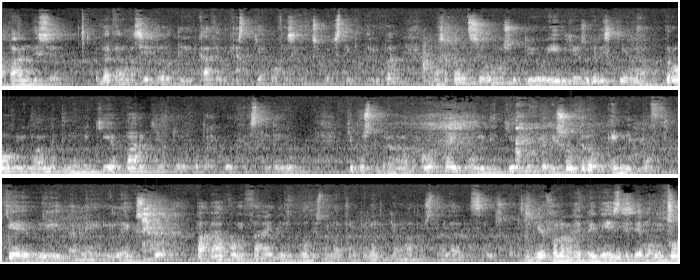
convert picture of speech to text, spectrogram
απάντησε, βέβαια μας είπε ότι κάθε δικαστική απόφαση είναι ξεχωριστή κτλ. Μας απάντησε όμως ότι ο ίδιος βρίσκει ένα πρόβλημα με την νομική επάρκεια του Ευρωπαϊκού Δικαστηρίου και που στην πραγματικότητα η πολιτική του περισσότερο ενυποθηκεύει, ήταν η λέξη του, παρά βοηθάει την υπόθεση των ανθρωπίνων δικαιωμάτων στην Ελλάδα και στι άλλε χώρε. Διαφωνώ με Επειδή είστε νομικό.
